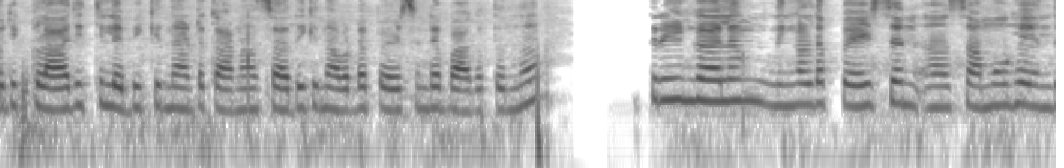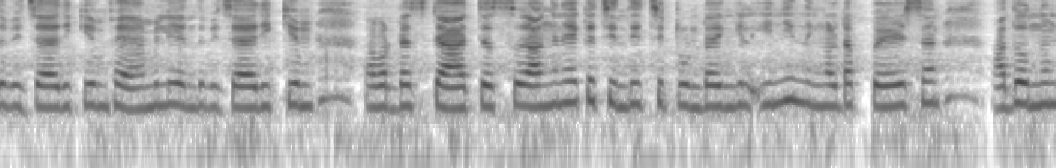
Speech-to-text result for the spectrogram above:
ഒരു ക്ലാരിറ്റി ലഭിക്കുന്നതായിട്ട് കാണാൻ സാധിക്കുന്ന അവരുടെ പേഴ്സന്റെ ഭാഗത്തുനിന്ന് ഇത്രയും കാലം നിങ്ങളുടെ പേഴ്സൺ സമൂഹം എന്ത് വിചാരിക്കും ഫാമിലി എന്ത് വിചാരിക്കും അവരുടെ സ്റ്റാറ്റസ് അങ്ങനെയൊക്കെ ചിന്തിച്ചിട്ടുണ്ടെങ്കിൽ ഇനി നിങ്ങളുടെ പേഴ്സൺ അതൊന്നും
